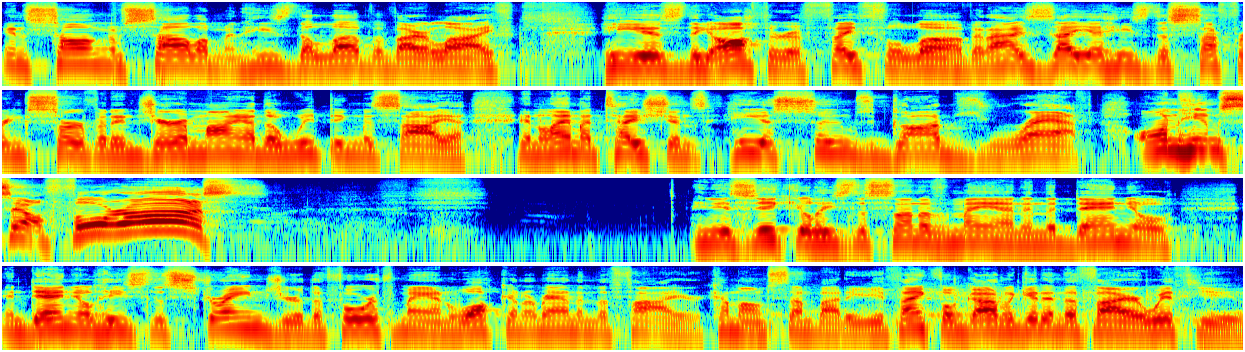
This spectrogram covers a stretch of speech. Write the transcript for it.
In Song of Solomon, He's the love of our life. He is the author of faithful love. In Isaiah, He's the suffering servant. In Jeremiah, the weeping Messiah. In Lamentations, He assumes God's wrath on Himself for us us. In Ezekiel, he's the Son of Man. In the Daniel, in Daniel, he's the stranger, the fourth man walking around in the fire. Come on, somebody. Are you thankful God will get in the fire with you?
